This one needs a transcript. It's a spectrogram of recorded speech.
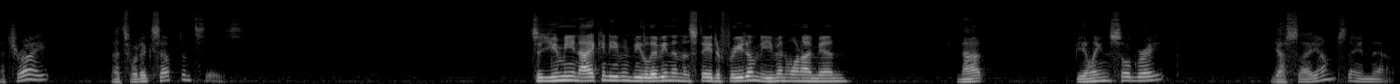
That's right. That's what acceptance is. So you mean I can even be living in a state of freedom even when I'm in not feeling so great? Yes, I am saying that.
